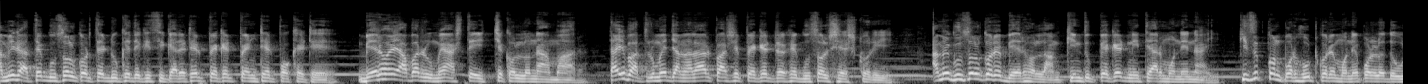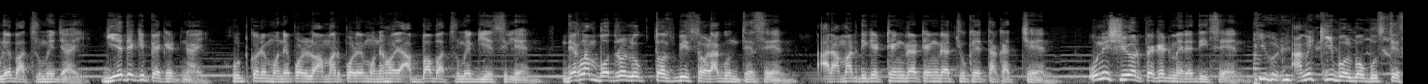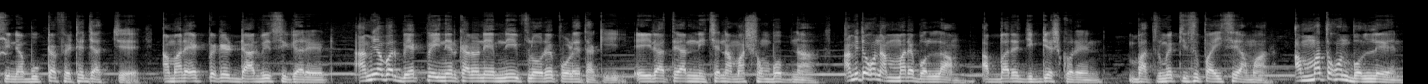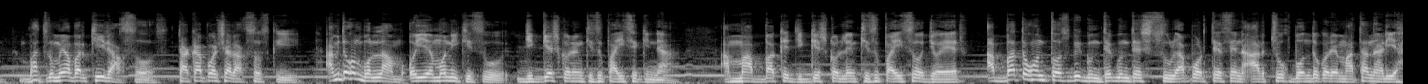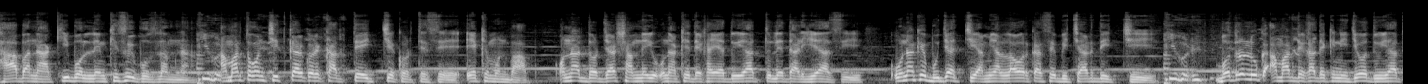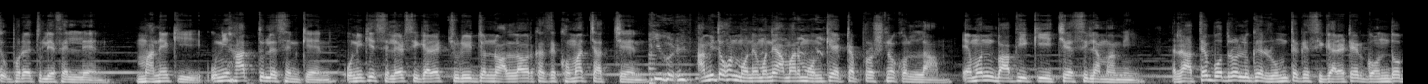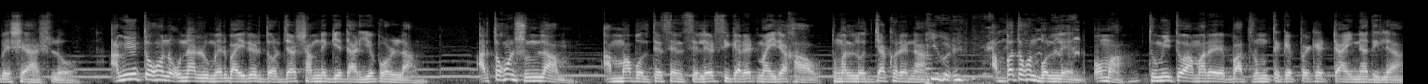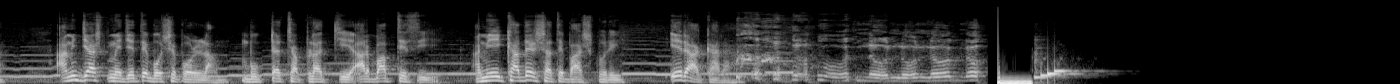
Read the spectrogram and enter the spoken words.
আমি রাতে গোসল করতে ঢুকে দেখি সিগারেটের প্যাকেট প্যান্টের পকেটে। বের হয়ে আবার রুমে আসতে ইচ্ছে করল না আমার। তাই বাথরুমে জানালার পাশে প্যাকেট রেখে গোসল শেষ করি। আমি গোসল করে বের হলাম, কিন্তু প্যাকেট নিতে আর মনে নাই। কিছুক্ষণ পর হুট করে মনে পড়ল দৌড়ে বাথরুমে যাই। গিয়ে দেখি প্যাকেট নাই। হুট করে মনে পড়ল আমার পরে মনে হয় আব্বা বাথরুমে গিয়েছিলেন। দেখলাম ভদ্রলোক তসবি চড়া গুনতেছেন, আর আমার দিকে ঠেংরা ঠেংরা চোখে তাকাচ্ছেন। উনি শিওর প্যাকেট মেরে দিছেন আমি কি বলব বুঝতেছি না বুকটা ফেটে যাচ্ছে। আমার এক প্যাকেট ডার্বি সিগারেট। আমি আবার ব্যাক পেইনের কারণে এমনি ফ্লোরে পড়ে থাকি। এই রাতে আর নিচে নামা সম্ভব না। আমি তখন আম্মারে বললাম আব্বারে জিজ্ঞেস করেন বাথরুমে কিছু পাইছে আমার? আম্মা তখন বললেন বাথরুমে আবার কি রাখছস টাকা পয়সা রাখছস কি? আমি তখন বললাম ওই এমনই কিছু। জিজ্ঞেস করেন কিছু পাইছে কিনা? আম্মা আব্বাকে জিজ্ঞেস করলেন কিছু পাইছো জয়ের? আব্বা তখন তসবি গুনতে গুনতে সুরা পড়তেছেন আর চোখ বন্ধ করে মাথা নাড়িয়ে হা বা না কি বললেন কিছুই বুঝলাম না। আমার তখন চিৎকার করে কাঁদতে ইচ্ছে করতেছে এ কেমন ভাব ওনার দরজার সামনেই ওনাকে দেখাইয়া দুই হাত তুলে দাঁড়িয়ে আছি। ওনাকে বুঝাচ্ছি আমি আল্লাহর কাছে বিচার দিচ্ছি। ভদ্রলোক আমার দেখা দেখি নিজেও দুই হাত উপরে তুলে ফেললেন। মানে কি? উনি হাত তুলেছেন কেন? উনি কি ছেলের সিগারেট চুরির জন্য আল্লাহর কাছে ক্ষমা চাচ্ছেন? আমি তখন মনে মনে আমার মনকে একটা প্রশ্ন করলাম এমন ভাবি কি চেয়েছিলাম আমি? রাতে ভদ্রলোকের রুম থেকে সিগারেটের গন্ধ বেশে আসলো। আমি তখন ওনার রুমের বাইরের দরজার সামনে গিয়ে দাঁড়িয়ে পড়লাম। আর তখন শুনলাম আম্মা বলতেছেন ছেলের সিগারেট মাইরা খাও তোমার লজ্জা করে না। আব্বা তখন বললেন ওমা তুমি তো আমার বাথরুম থেকে প্যাকেটটা আইনা দিলা। আমি জাস্ট মেঝেতে বসে পড়লাম বুকটা চাপড়াচ্ছি আর ভাবতেছি আমি এই খাদের সাথে বাস করি। এরা কারা? No.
